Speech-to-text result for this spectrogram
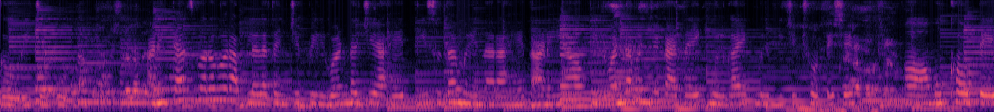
गौरीचे पूर्ण. आणि त्याचबरोबर आपल्याला त्यांची पिलवंड जी आहेत ती सुद्धा मिळणार आहेत. आणि या पिलवंड म्हणजे काय तर एक मुलगा एक मुलगीचे छोटेसे मुखवटे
